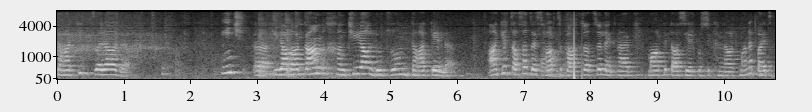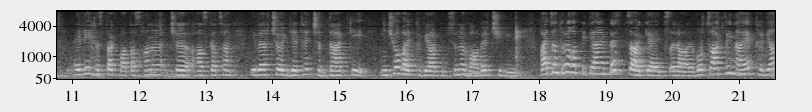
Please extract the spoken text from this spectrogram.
դակի ծրարը ինչ իրավական խնդիր ա լուծում դակելը։ Անկեղծ ասած այս հարցը բարձրացրել ենք նաև մարտի 12-ի քննարկմանը, բայց ելի հստակ պատասխանը չհասկացանք ի վերջո, եթե չդակի, ինչով այդ քվյարկությունը վավեր չի լինի։ Բայց ընտրողը պիտի այնպես ծագի այդ ծրարը, որ ծագվի նաև քվյա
